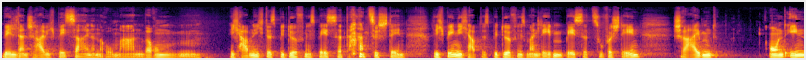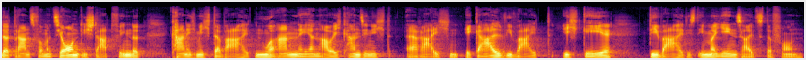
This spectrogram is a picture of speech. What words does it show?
will, dann schreibe ich besser einen Roman. Warum? Ich habe nicht das Bedürfnis, besser dazustehen. Ich bin, ich habe das Bedürfnis, mein Leben besser zu verstehen, schreibend. Und in der Transformation, die stattfindet, kann ich mich der Wahrheit nur annähern, aber ich kann sie nicht erreichen. Egal wie weit ich gehe, die Wahrheit ist immer jenseits davon.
